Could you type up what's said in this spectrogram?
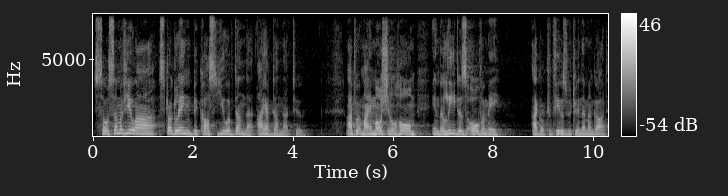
So some of you are struggling because you have done that. I have done that too. I put my emotional home in the leaders over me. I got confused between them and God.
